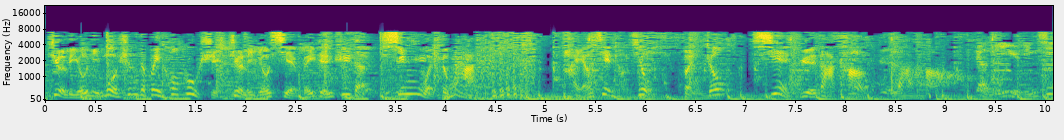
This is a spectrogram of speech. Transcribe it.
这里有你陌生的背后故事，这里有鲜为人知的新闻动态。海洋现场秀本周现约大咖，让你与明星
